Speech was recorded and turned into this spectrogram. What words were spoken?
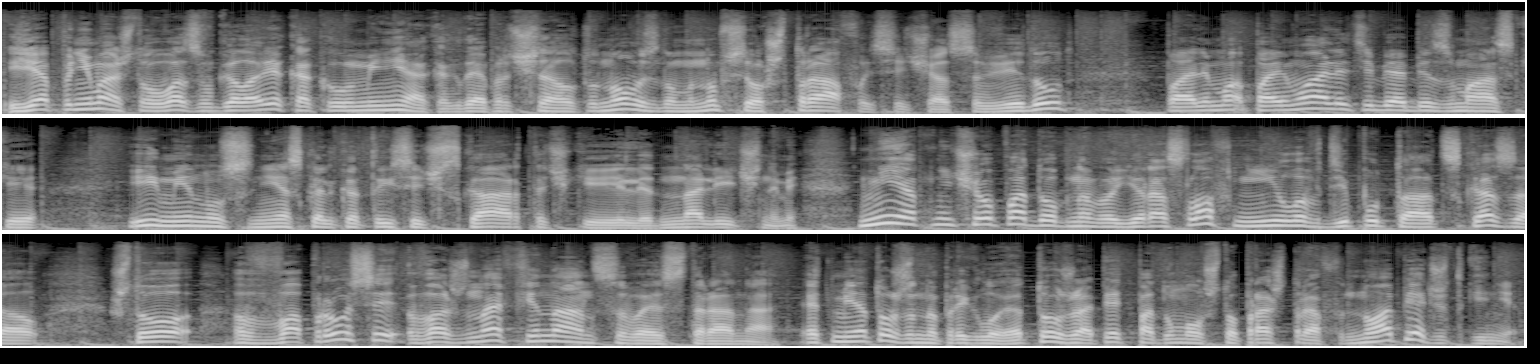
Я понимаю, что у вас в голове, как и у меня, когда я прочитал эту новость, думаю, ну все, штрафы сейчас введут. Поймали тебя без маски и минус несколько тысяч с карточки или наличными. Нет, ничего подобного. Ярослав Нилов, депутат, сказал, что в вопросе важна финансовая сторона. Это меня тоже напрягло. Я тоже опять подумал, что про штрафы. Но опять же таки нет.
